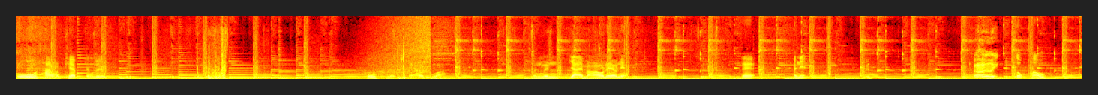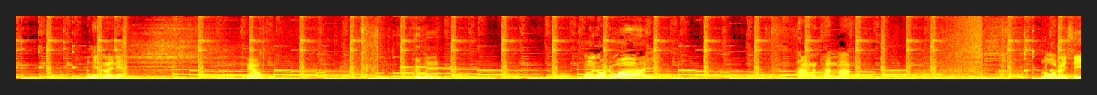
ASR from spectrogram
โอ้ ทางมันแคบจังเลยอู้ ไม่ไม่เอาดีกว่า มันเหมือนยายมาเอาแล้วเนี่ย แต่อันนี้เอ้ยตกเขามันเห็นอะไรเนี่ยแมวคือมันโอ้ยรอด้วย ทางมันชันมาก รอด้วยสิ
